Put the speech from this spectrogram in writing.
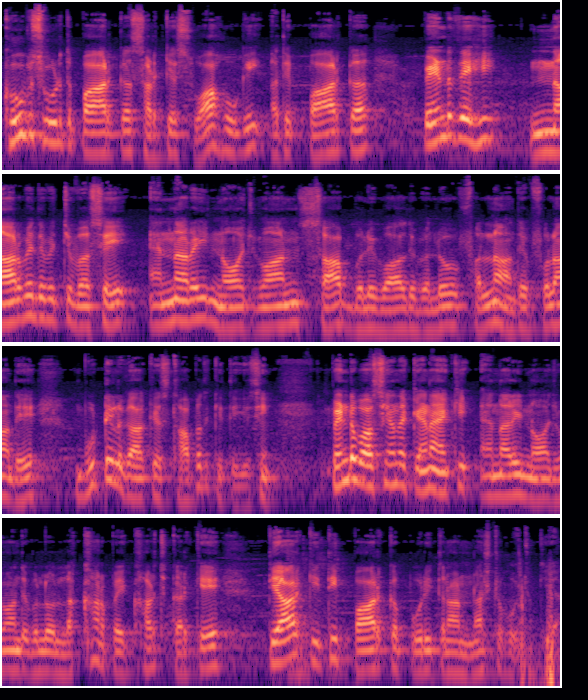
ਖੂਬਸੂਰਤ ਪਾਰਕ ਸੜ ਕੇ ਸੁਆਹ ਹੋ ਗਈ ਅਤੇ ਪਾਰਕ ਪਿੰਡ ਦੇ ਹੀ ਨਾਰਵੇ ਦੇ ਵਿੱਚ ਵਸੇ ਐਨ ਆਰ ਆਈ ਨੌਜਵਾਨ ਸਾਹਿਬ ਬੁਲੇਵਾਲ ਦੇ ਵੱਲੋਂ ਫਲਾਂ ਤੇ ਫੁੱਲਾਂ ਦੇ ਬੂਟੇ ਲਗਾ ਕੇ ਸਥਾਪਿਤ ਕੀਤੀ ਗਈ ਸੀ। ਪਿੰਡ ਵਾਸੀਆਂ ਦਾ ਕਹਿਣਾ ਹੈ ਕਿ ਐਨ ਆਰ ਆਈ ਨੌਜਵਾਨ ਦੇ ਵੱਲੋਂ ਲੱਖਾਂ ਰੁਪਏ ਖਰਚ ਕਰਕੇ ਤਿਆਰ ਕੀਤੀ ਪਾਰਕ ਪੂਰੀ ਤਰ੍ਹਾਂ ਨਸ਼ਟ ਹੋ ਚੁੱਕੀ ਹੈ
